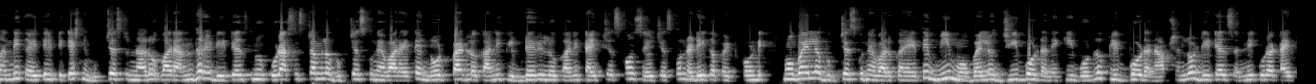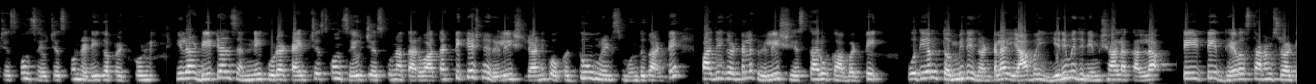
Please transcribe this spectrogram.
మందికి అయితే టికెట్స్ని బుక్ చేస్తున్నారో వారందరి డీటెయిల్స్ను కూడా సిస్టమ్లో బుక్ చేసుకునే వారైతే నోట్ ప్యాడ్లో కానీ క్లిప్ డైరీలో కానీ టైప్ చేసుకొని సేవ్ చేసుకొని రెడీగా పెట్టుకోండి. మొబైల్లో బుక్ చేసుకునే వరకు అయితే మీ మొబైల్లో జీ బోర్డ్ అనే కీబోర్డ్లో క్లిప్ బోర్డ్ అనే ఆప్షన్లో డీటెయిల్స్ అన్ని కూడా టైప్ చేసుకొని సేవ్ చేసుకొని రెడీగా పెట్టుకోండి. ఇలా డీటెయిల్స్ అన్ని కూడా టైప్ చేసుకొని సేవ్ చేసుకున్న తర్వాత టికెట్స్ని రిలీజ్ చేయడానికి ఒక టూ మినిట్స్ ముందుగా అంటే పది గంటలకు రిలీజ్ చేస్తారు కాబట్టి ఉదయం తొమ్మిది గంటల యాభై ఎనిమిది నిమిషాల కల్లా TT Devasthanam dot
